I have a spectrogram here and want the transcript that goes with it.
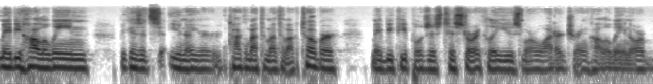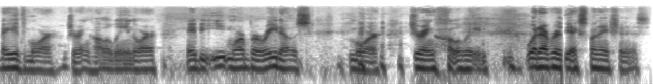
maybe Halloween because it's you know you're talking about the month of October. Maybe people just historically use more water during Halloween, or bathe more during Halloween, or maybe eat more burritos more during Halloween. Whatever the explanation is.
